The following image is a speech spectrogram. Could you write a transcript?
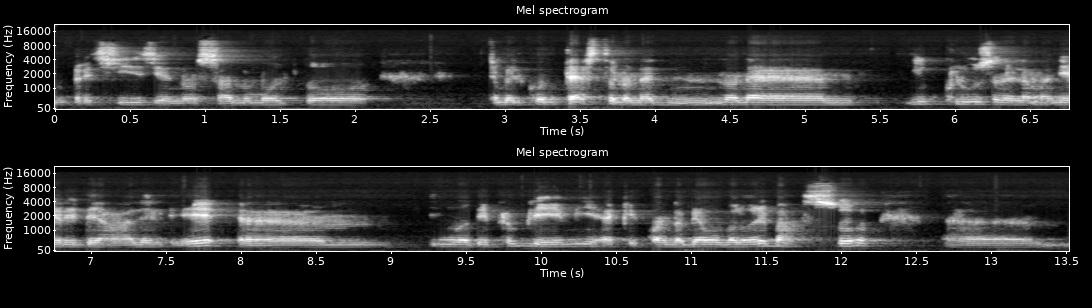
imprecisi e non sanno molto, diciamo, il contesto non è, non è incluso nella maniera ideale e ehm, uno dei problemi è che quando abbiamo un valore basso eh,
